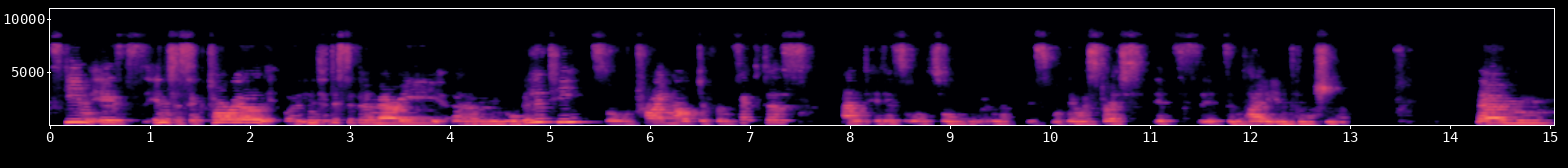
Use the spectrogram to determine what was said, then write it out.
scheme is intersectorial or interdisciplinary um, mobility, so trying out different sectors. And it is also, and that is what they were stressed, it's, it's entirely international. Um,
